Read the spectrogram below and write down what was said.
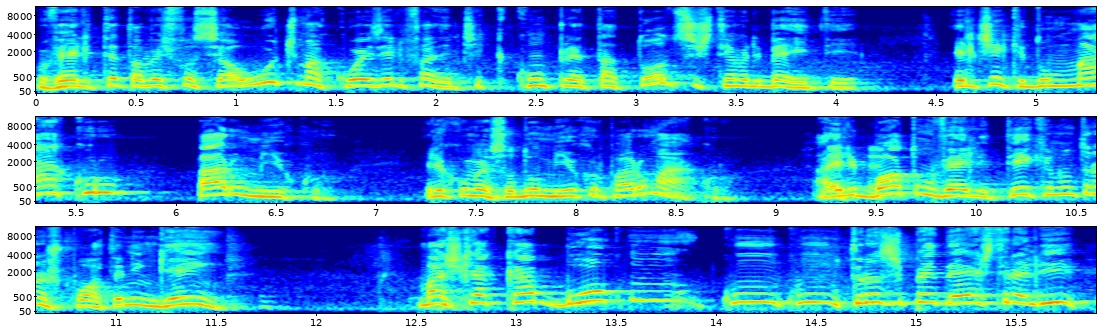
O VLT talvez fosse a última coisa ele fazer. Ele tinha que completar todo o sistema de BRT. Ele tinha que ir do macro para o micro. Ele começou do micro para o macro. Aí ele bota um VLT que não transporta ninguém, mas que acabou com, com, com o trânsito pedestre ali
